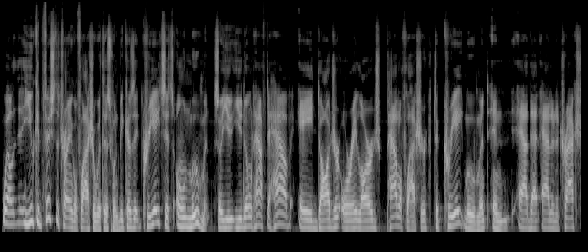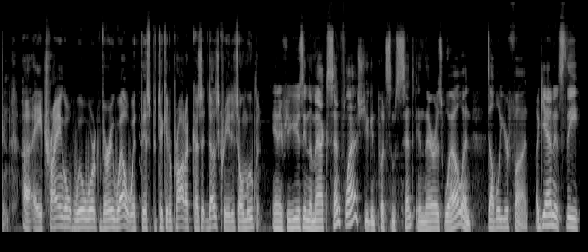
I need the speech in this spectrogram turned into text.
Well, you could fish the triangle flasher with this one because it creates its own movement. So you, you don't have to have a Dodger or a large paddle flasher to create movement and add that added attraction. Uh, a triangle will work very well with this particular product because it does create its own movement. And if you're using the Mack's Scent Flash, you can put some scent in there as well and double your fun. Again, it's the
